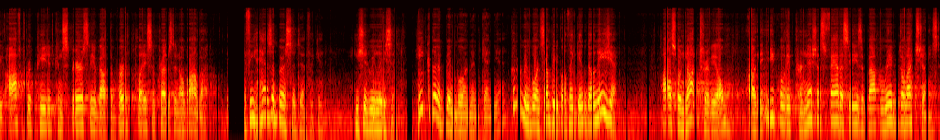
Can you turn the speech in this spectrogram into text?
the oft-repeated conspiracy about the birthplace of President Obama. If he has a birth certificate, he should release it. He could have been born in Kenya, could have been born, some people think, Indonesia. Also not trivial are the equally pernicious fantasies about rigged elections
